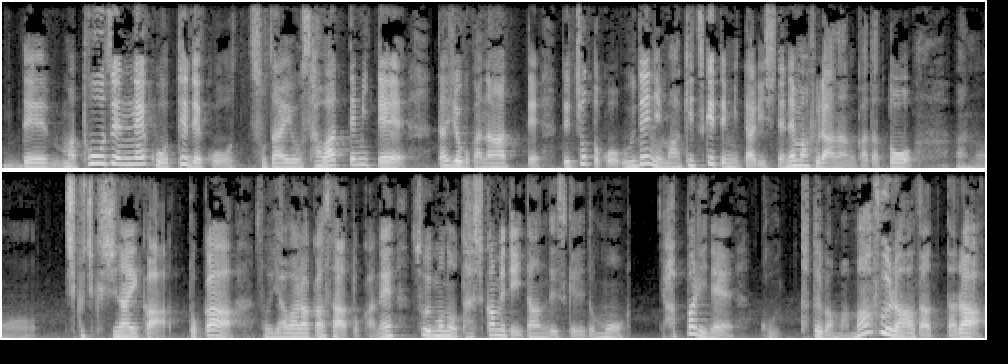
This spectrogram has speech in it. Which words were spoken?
で、まあ、当然ねこう手でこう素材を触ってみて大丈夫かなってでちょっとこう腕に巻きつけてみたりしてねマフラーなんかだとあのチクチクしないかとかそう柔らかさとかねそういうものを確かめていたんですけれどもやっぱりねこう例えばまマフラーだったら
